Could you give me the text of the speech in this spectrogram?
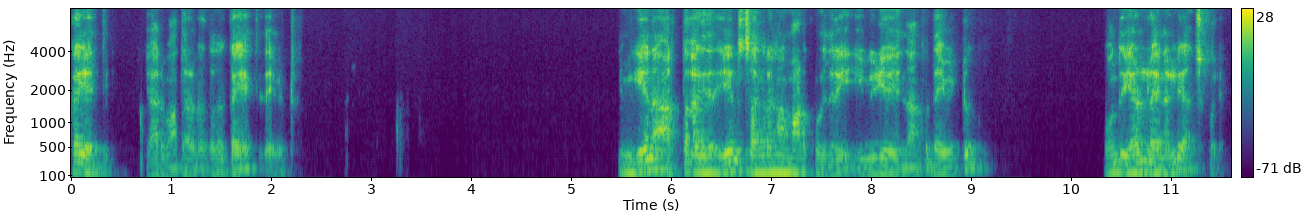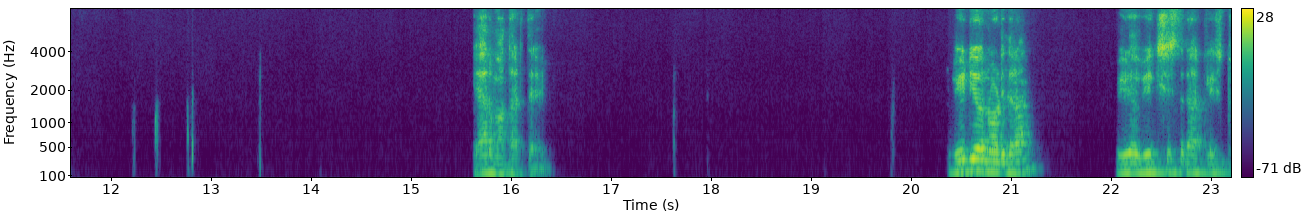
ಕೈ ಎತ್ತಿ. ಯಾರು ಮಾತಾಡ್ಬೇಕಾದ್ರೆ ಕೈ ಎತ್ತಿ, ದಯವಿಟ್ಟು. ನಿಮ್ಗೇನು ಅರ್ಥ ಆಗಿದೆ, ಏನು ಸಂಗ್ರಹ ಮಾಡ್ಕೊಂಡಿದ್ರಿ ಈ ವಿಡಿಯೋದಿಂದ ಅಂತ ದಯವಿಟ್ಟು ಒಂದು ಎರಡು ಲೈನ್ ಅಲ್ಲಿ ಹಂಚ್ಕೊಳ್ಳಿ. ಯಾರು ಮಾತಾಡ್ತೀರಿ? ವಿಡಿಯೋ ನೋಡಿದ್ರಾ? ವಿಡಿಯೋ ವೀಕ್ಷಿಸಿದ್ರ ಅಟ್ಲೀಸ್ಟ್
